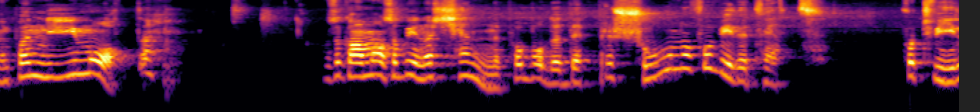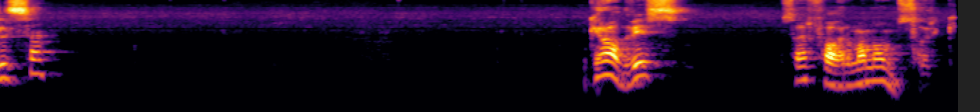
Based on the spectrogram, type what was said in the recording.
Men på en ny måte. Og så kan man altså begynne å kjenne på både depresjon og forvirrethet. Fortvilelse. Gradvis så erfarer man omsorg.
